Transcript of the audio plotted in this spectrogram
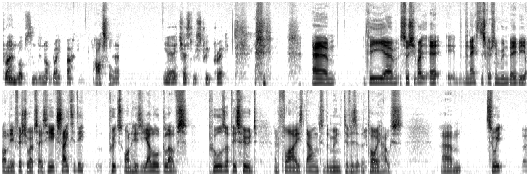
Brian Robson did not write back. Arsehole. Uh, yeah, Chester-le-Street prick. um, the um, so she write uh, the next description of Moon Baby on the official website is he excitedly puts on his yellow gloves, pulls up his hood, and flies down to the moon to visit the toy house. Um, so he uh,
